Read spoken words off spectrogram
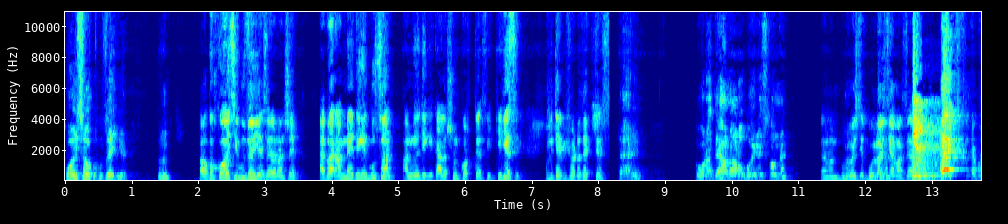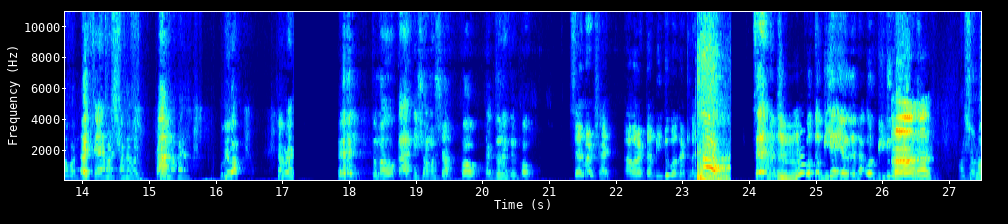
কইছো বুঝাইয়ে ওকে কইছি বুঝাইয়া চেয়ারম্যান সাহেব। এবার আপনি এদিকে গুছান আমি ওদিকে কালেকশন করতে আসি ঠিক আছে? আমি তো বিষয়টা দেখতে আসি। হ্যাঁ ওরা না ওরা বই রেস কম না? চেয়ারম্যান ভুল হয়েছে ভুল হয়েছে আমার চেয়ারম্যান এই চেয়ারম্যান সামনে বল কাম না। উঠে সামনে এই তোমার ও কার কি সমস্যা? কও একজন একজন কও। চেয়ারম্যান সাহেব আমার একটা বিধবা কাট লাগে চেয়ারম্যান ও তো বিয়ে এলে না ওর আসলে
